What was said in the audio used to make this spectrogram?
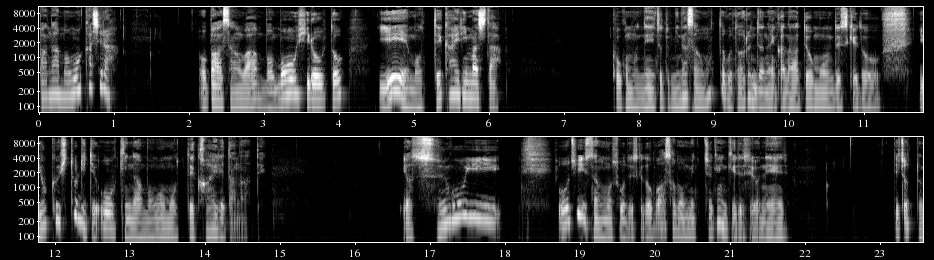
派な桃かしら。おばあさんは桃を拾うと家へ持って帰りました。ここもね、ちょっと皆さん思ったことあるんじゃないかなって思うんですけど、よく一人で大きな桃を持って帰れたなって。いや、すごい、おじいさんもそうですけど、おばあさんもめっちゃ元気ですよね。で、ちょっと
